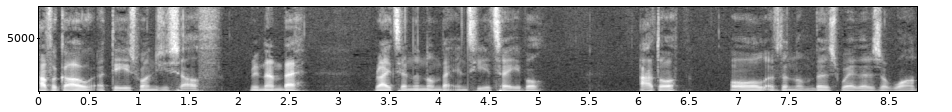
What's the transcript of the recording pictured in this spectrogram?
Have a go at these ones yourself. Remember, write in the number into your table. Add up all of the numbers where there is a 1.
